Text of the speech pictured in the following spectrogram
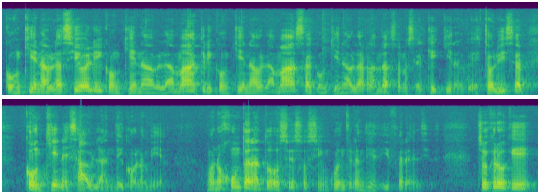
¿Con quién habla Scioli? ¿Con quién habla Macri? ¿Con quién habla Massa? ¿Con quién habla Randazzo? No sé, el que quieran. Esto ¿Con quiénes hablan de economía? Bueno, juntan a todos esos y encuentran 10 diferencias. Yo creo que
